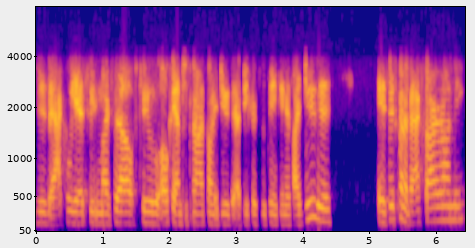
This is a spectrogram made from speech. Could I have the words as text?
just acquiescing myself to, okay, I'm just not going to do that because I'm thinking if I do this, is this going to backfire on me?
